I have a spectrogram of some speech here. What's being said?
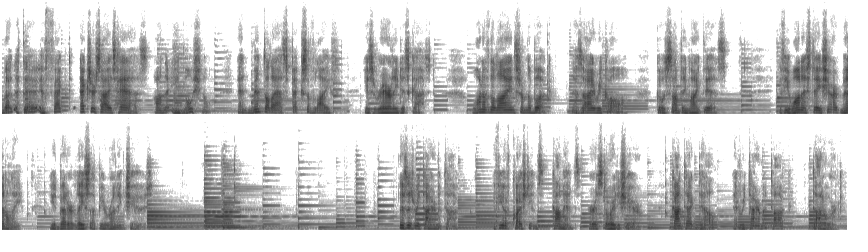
but the effect exercise has on the emotional and mental aspects of life is rarely discussed. One of the lines from the book, as I recall, goes something like this If you want to stay sharp mentally, you'd better lace up your running shoes. This is Retirement Talk. If you have questions, comments, or a story to share, contact Del at retirementtalk.org.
